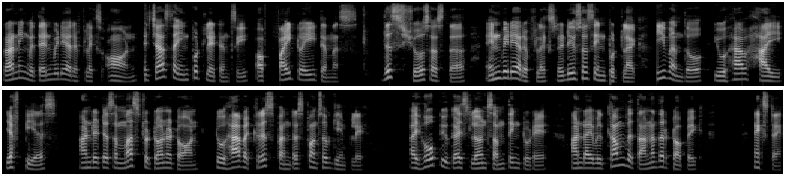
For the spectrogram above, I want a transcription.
running with NVIDIA Reflex on which has the input latency of 5 to 8 ms. This shows us the NVIDIA Reflex reduces input lag even though you have high FPS and it is a must to turn it on to have a crisp and responsive gameplay. I hope you guys learned something today and I will come with another topic next time.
